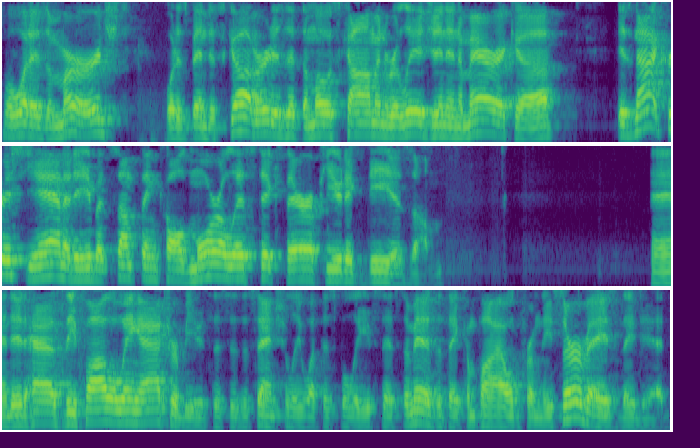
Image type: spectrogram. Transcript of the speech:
Well, what has emerged what has been discovered is that the most common religion in America is not Christianity, but something called moralistic therapeutic deism. And it has the following attributes. This is essentially what this belief system is that they compiled from these surveys they did.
